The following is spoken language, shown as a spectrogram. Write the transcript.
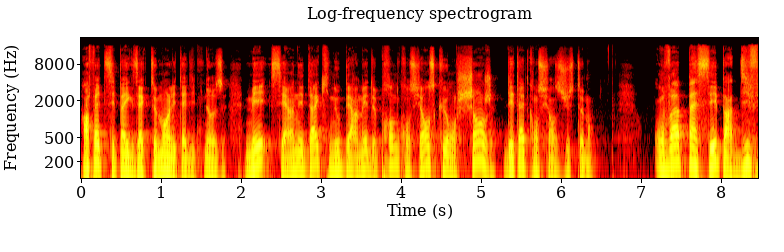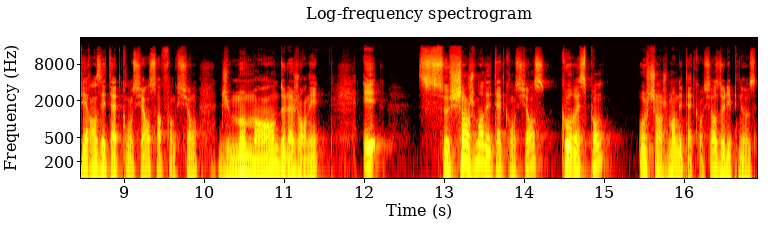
En fait, c'est pas exactement l'état d'hypnose, mais c'est un état qui nous permet de prendre conscience qu'on change d'état de conscience, justement. On va passer par différents états de conscience en fonction du moment de la journée, et ce changement d'état de conscience correspond au changement d'état de conscience de l'hypnose.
